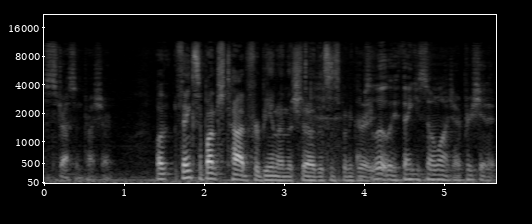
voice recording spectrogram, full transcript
stress and pressure. Well, thanks a bunch, Todd, for being on the show. This has been great. Absolutely. Thank you so much. I appreciate it.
